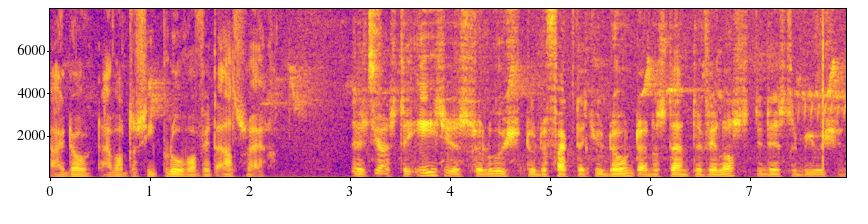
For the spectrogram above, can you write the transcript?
I don't. I want to see proof of it elsewhere. It's just the easiest solution to the fact that you don't understand the velocity distribution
